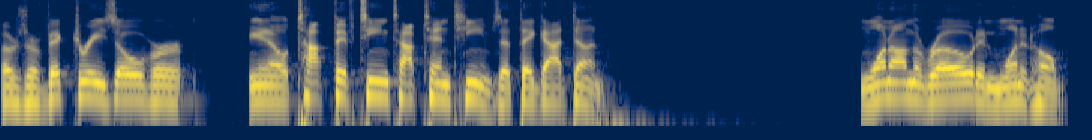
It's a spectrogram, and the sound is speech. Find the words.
Those are victories over, you know, top 15, top 10 teams that they got done. One on the road and one at home.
